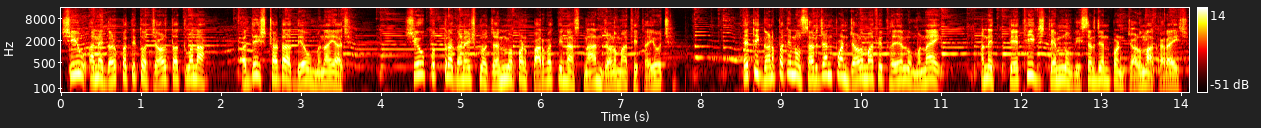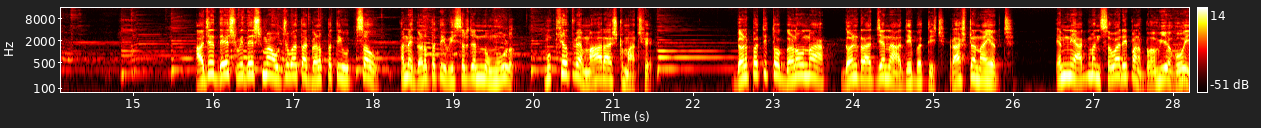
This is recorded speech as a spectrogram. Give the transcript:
શિવ અને ગણપતિ તો જળ તત્વના અધિષ્ઠાતા દેવ મનાયા છે. શિવપુત્ર ગણેશનો જન્મ પણ પાર્વતીના સ્નાન જળમાંથી થયો છે. તેથી ગણપતિનું સર્જન પણ જળમાંથી થયેલું મનાય અને તેથી જ તેમનું વિસર્જન પણ જળમાં કરાય છે. આજે દેશ વિદેશમાં ઉજવાતા ગણપતિ ઉત્સવ અને ગણપતિ વિસર્જનનું મૂળ મુખ્યત્વે મહારાષ્ટ્રમાં છે. ગણપતિ તો ગણોના ગણ રાજ્યના અધિપતિ છે રાષ્ટ્રનાયક છે એમની આગમન સવારી પણ ભવ્ય હોય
